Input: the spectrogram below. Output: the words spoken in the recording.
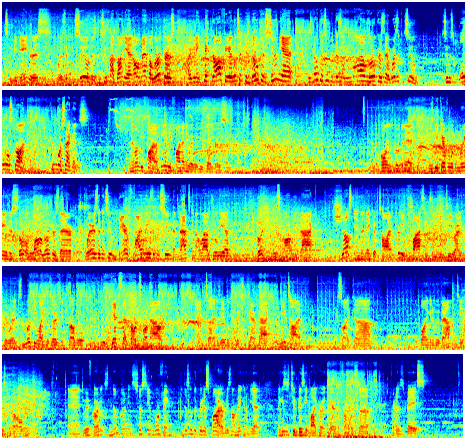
This could be dangerous. Where's the consume? Is consume not done yet? Oh man, the lurkers are getting picked off here. Looks like there's no consume yet. There's no consume, but there's a lot of lurkers there. Where's the consume? Consume's almost done. Three more seconds. And then he'll be fine. I think he'll be fine anyway with these lurkers. The Napoleon's moving in. Just be careful with the Marines. There's still a lot of lurkers there. Where's the consume? There finally is the consume, and that's going to allow Julia to push this army back just in the nick of time. Pretty classic ZVT right here, where it's looking like the Zerg's in trouble. But he gets that Dark Swarm out and uh, is able to push the Terran back. In the meantime, looks like uh, Napoleon going to move out and take his mineral only. And do we have Guardians? No Guardians just yet morphing. He does have the Greater Spire, but he's not making them yet. I guess he's too busy microing here in the front of his, uh, front of his base.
